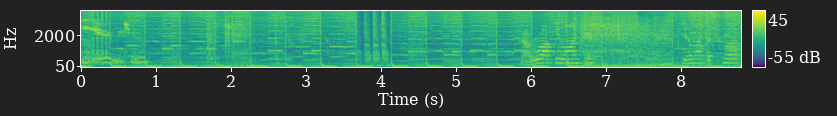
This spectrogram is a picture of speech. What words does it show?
Eat air, me too. Got rocket launcher. Hit him like a truck.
